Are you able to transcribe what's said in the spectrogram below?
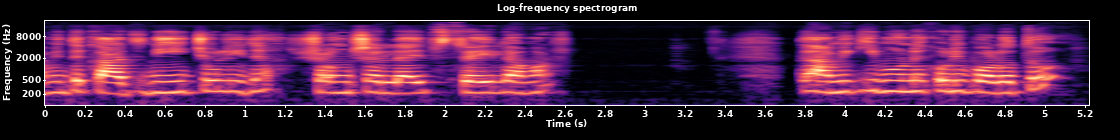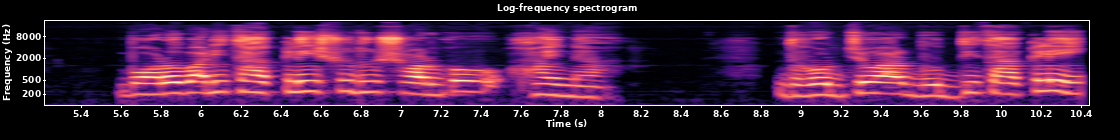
আমি তো কাজ নিয়েই চলি না, সংসার লাইফস্টাইল আমার। তা আমি কি মনে করি বলো তো বড় বাড়ি থাকলেই শুধু স্বর্গ হয় না। ধৈর্য আর বুদ্ধি থাকলেই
